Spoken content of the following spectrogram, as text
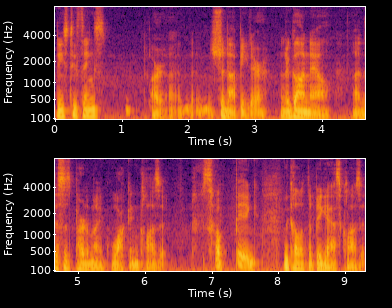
these two things are uh, should not be there, and they're gone now. Uh, this is part of my walk-in closet. so big, we call it the big ass closet.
